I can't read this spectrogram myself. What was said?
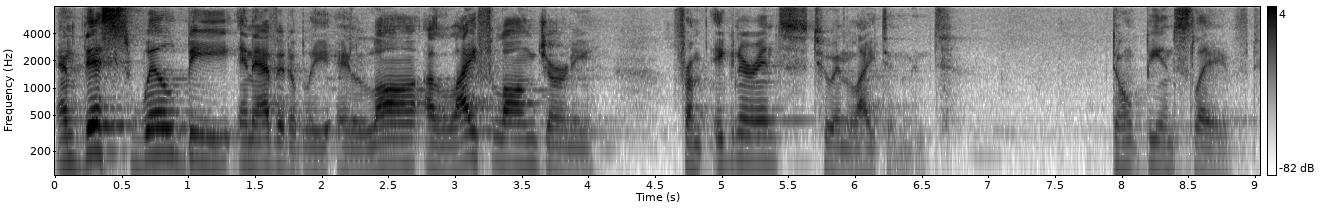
And this will be inevitably a, long, a lifelong journey from ignorance to enlightenment. Don't be enslaved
